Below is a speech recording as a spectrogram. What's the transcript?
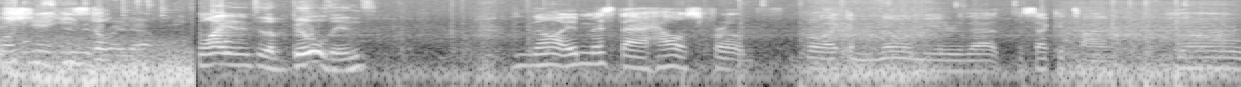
Lucky's shit, he's still- right at me. Sliding into the buildings. No, it missed that house for for like a millimeter that the second time. Yo,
